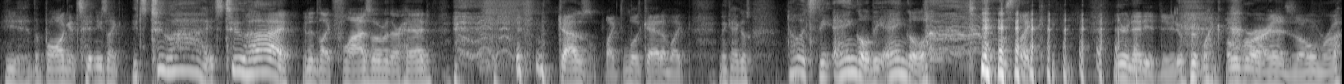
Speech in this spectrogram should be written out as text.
he the ball gets hit, and he's like, "It's too high, it's too high," and it like flies over their head. the guys like look at him like, and the guy goes, "No, it's the angle, the angle." it's like, you're an idiot, dude. It went like over our heads, the home run.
